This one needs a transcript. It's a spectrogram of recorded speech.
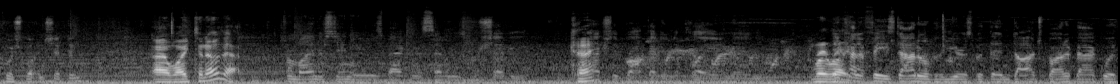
push button shifting? I like to know that. From my understanding, it was back in the 70s where Chevy Okay. actually brought that into play, and then Right, It right. kind of phased out over the years, but then Dodge brought it back with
